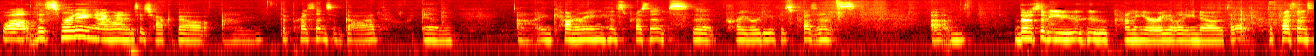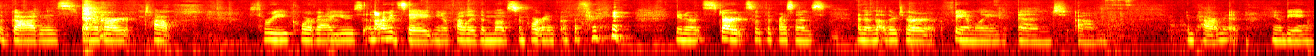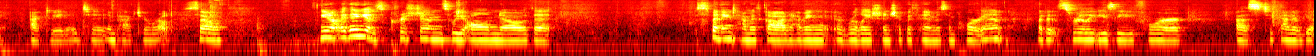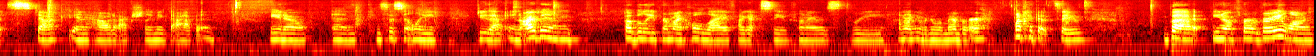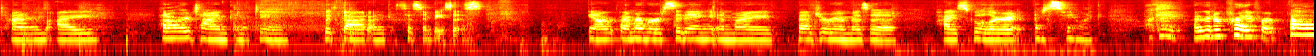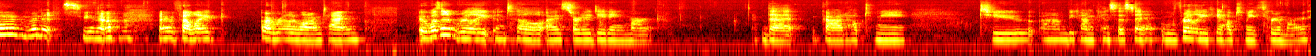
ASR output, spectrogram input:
Well, this morning I wanted to talk about um, the presence of God and uh, encountering His presence, the priority of His presence. Um, those of you who come here regularly know that the presence of God is one of our top three core values, and I would say, you know, probably the most important of the three. you know, it starts with the presence, and then the other two are family and um, empowerment. You know, being activated to impact your world. So, you know, I think as Christians, we all know that spending time with God, having a relationship with Him is important, but it's really easy for us to kind of get stuck in how to actually make that happen, you know, and consistently do that. And I've been a believer my whole life. I got saved when I was three. I don't even remember when I got saved. But, you know, for a very long time, I had a hard time connecting with God on a consistent basis. Know, I remember sitting in my bedroom as a high schooler and just being like, okay, I'm going to pray for five minutes, you know? And it felt like a really long time. It wasn't really until I started dating Mark that God helped me to um, become consistent. Really, he helped me through Mark.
